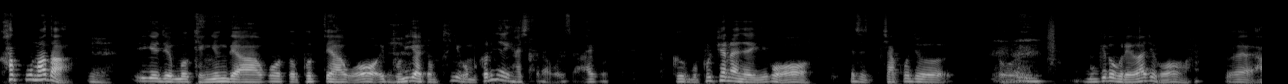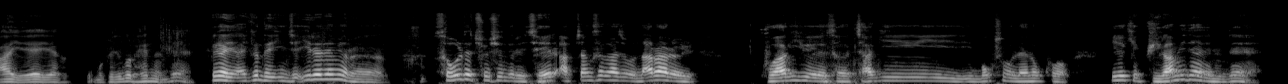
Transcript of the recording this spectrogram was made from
학부마다 예. 이게 이제 뭐 경영대하고 또 법대하고 이 예. 분위기가 좀 틀리고 뭐 그런 얘기 하시더라고요. 그래서 아이고 그 뭐 불편한 얘기고 그래서 자꾸 저 또 묻기도 그래가지고 아예예 뭐 그 정도로 했는데 그러니까 근데 이제 이래 되면은 서울대 출신들이 제일 앞장서 가지고 나라를 구하기 위해서 자기 목숨을 내놓고 이렇게 귀감이 돼야 되는데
